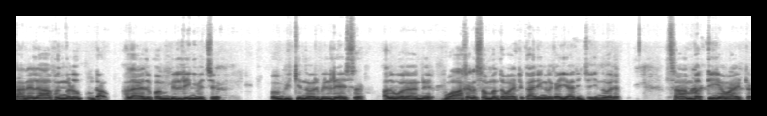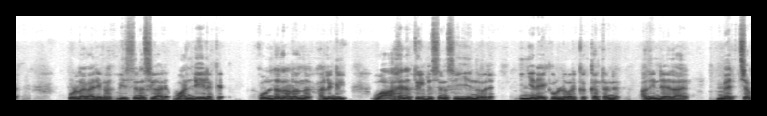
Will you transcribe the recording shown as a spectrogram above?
ധനലാഭങ്ങളും ഉണ്ടാവും അതായത് ഇപ്പം ബിൽഡിംഗ് വെച്ച് വിൽക്കുന്നവർ ബിൽഡേഴ്സ് അതുപോലെ തന്നെ വാഹന സംബന്ധമായിട്ട് കാര്യങ്ങൾ കൈകാര്യം ചെയ്യുന്നവർ സാമ്പത്തികമായിട്ട് ഉള്ള കാര്യങ്ങൾ ബിസിനസ്സുകാർ വണ്ടിയിലൊക്കെ കൊണ്ട് നടന്ന് അല്ലെങ്കിൽ വാഹനത്തിൽ ബിസിനസ് ചെയ്യുന്നവർ ഇങ്ങനെയൊക്കെ ഉള്ളവർക്കൊക്കെ തന്നെ അതിന്റേതായ മെച്ചം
